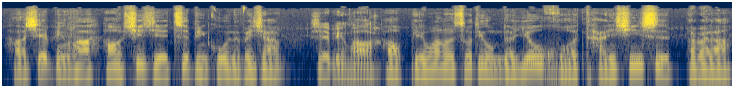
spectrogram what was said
好，谢谢炳华。好，谢谢志平顾问的分享。谢谢炳华。好，别忘了收听我们的优活谈心事，拜拜啦。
